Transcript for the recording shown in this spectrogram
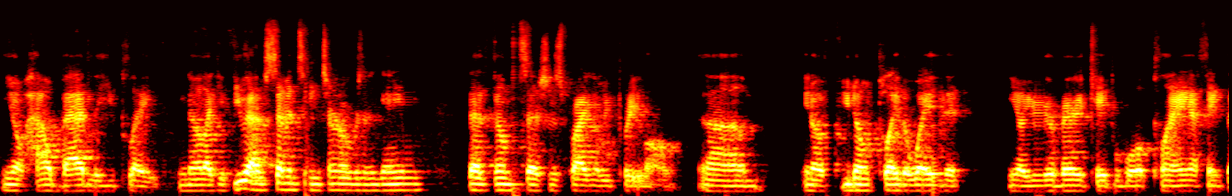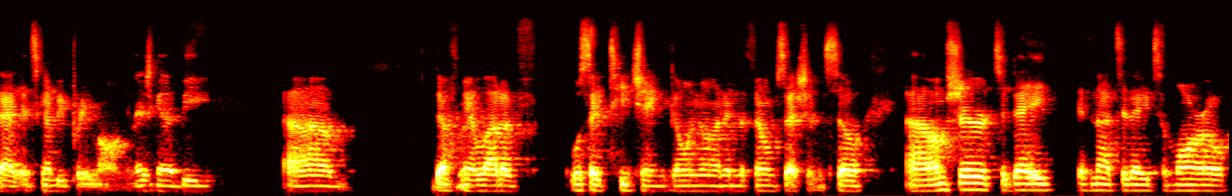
you know, how badly you played. You know, like if you have 17 turnovers in a game, that film session is probably going to be pretty long. Um, you know, if you don't play the way that, you know, you're very capable of playing, I think that it's going to be pretty long. And there's going to be um, definitely a lot of, we'll say, teaching going on in the film session. So uh, I'm sure today, if not today, tomorrow,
